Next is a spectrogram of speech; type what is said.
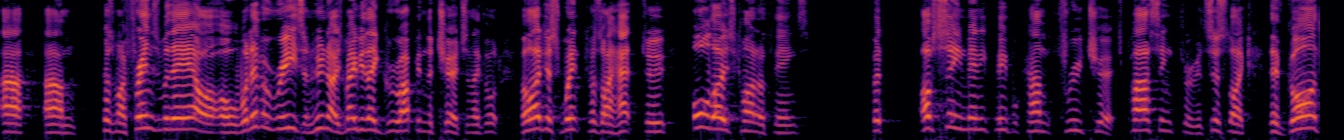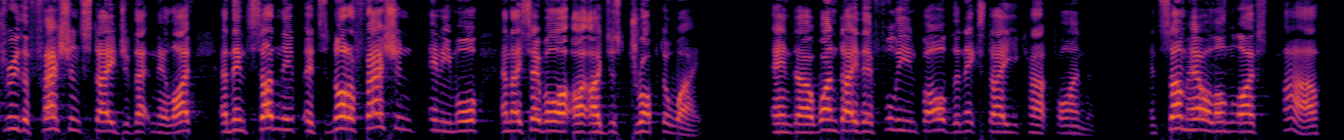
uh, um, because my friends were there, or, or whatever reason. Who knows? Maybe they grew up in the church and they thought, well, I just went because I had to. All those kind of things. But I've seen many people come through church, passing through. It's just like they've gone through the fashion stage of that in their life, and then suddenly it's not a fashion anymore, and they say, Well, I, I just dropped away. And uh, one day they're fully involved, the next day you can't find them. And somehow along life's path,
